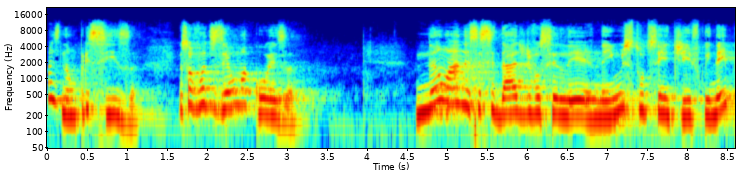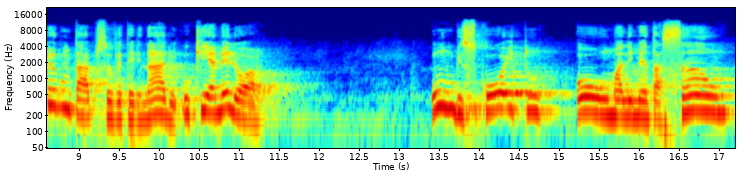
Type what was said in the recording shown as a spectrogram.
mas não precisa. Eu só vou dizer uma coisa: não há necessidade de você ler nenhum estudo científico e nem perguntar para o seu veterinário o que é melhor. Um biscoito ou uma alimentação,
